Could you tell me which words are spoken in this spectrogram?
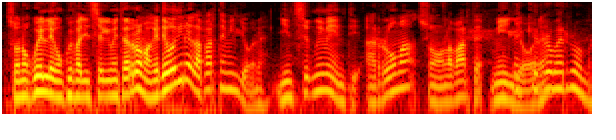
Sono quelle con cui fa gli inseguimenti a Roma. Che devo dire è la parte migliore. Gli inseguimenti a Roma sono la parte migliore. Perché Roma è Roma.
